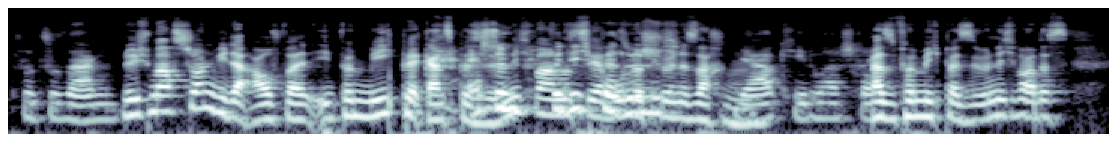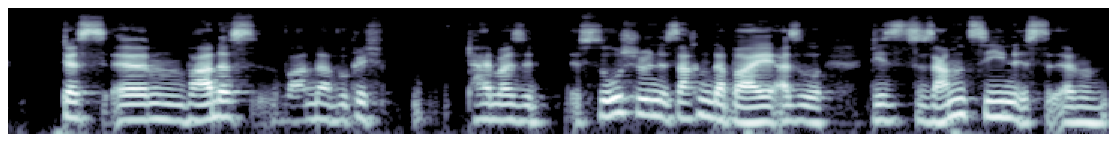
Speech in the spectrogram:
Sozusagen. Ich mach's schon wieder auf, weil für mich ganz persönlich ja, waren das sehr wunderschöne Sachen. Ja, okay, du hast recht. Also für mich persönlich war das, das ähm, war das, waren da wirklich teilweise so schöne Sachen dabei. Also dieses Zusammenziehen ist ähm,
